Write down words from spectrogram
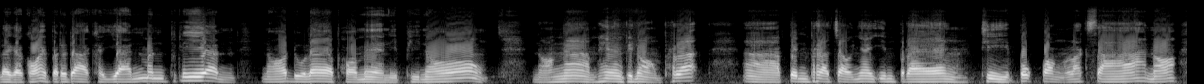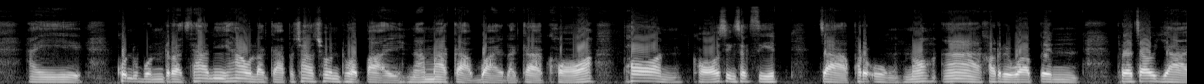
แล้วก็ขอให้ประดาขยันมันเพลียนเนาะดูแลพ่อแม่นี่พี่น้องเนาะงามแห้งพี่น้องพระอ่าเป็นพระเจ้าใหญ่อินแปลงที่ปกป้องรักษาเนาะให้คนอุบลราชธานีเฮาละกาประชาชนทั่วไปนะมากราบไหว้ละกาขอพรขอสิ่งศักดิ์สิทธิ์จากพระองค์เนาะอ่าเขาเรียกว่าเป็นพระเจ้าใหญ่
